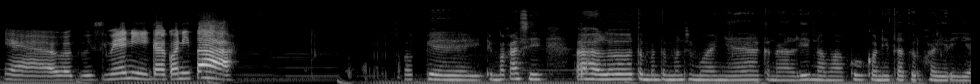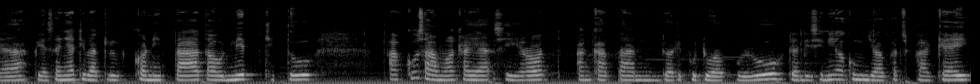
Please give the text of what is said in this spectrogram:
Ya, bagus. Gimana nih, Kak Konita? Oke, terima kasih. Uh, halo teman-teman semuanya, kenalin nama aku Konita Turkhairiyah. Biasanya diwakil Konita atau Nit gitu. Aku sama kayak Sirot, angkatan 2020 dan di sini aku menjabat sebagai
